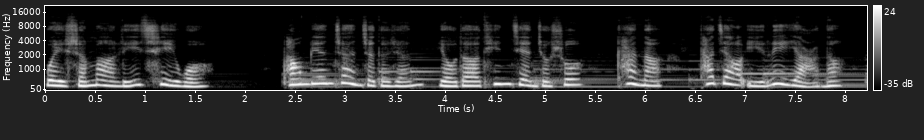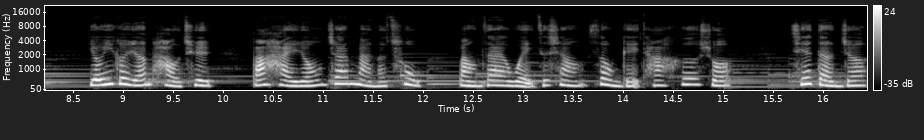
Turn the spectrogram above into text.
为什么离弃我？”旁边站着的人，有的听见就说：“看呐，他叫以利亚呢。”有一个人跑去，把海蓉沾满了醋，绑在苇子上，送给他喝，说。且等着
